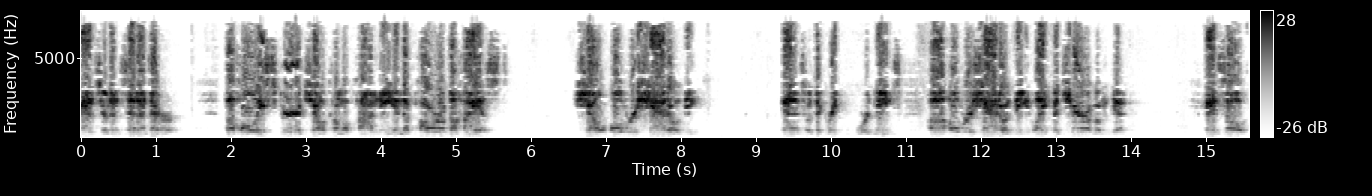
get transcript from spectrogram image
answered and said unto her, The Holy Spirit shall come upon thee, and the power of the highest shall overshadow thee. That's what the Greek word means. Uh, overshadow thee, like the cherubim did. And so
